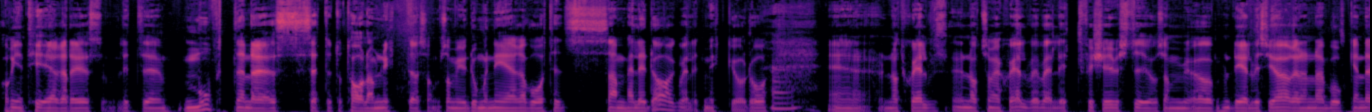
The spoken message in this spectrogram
orienterade lite mot det där sättet att tala om nytta som, som ju dominerar vår tids samhälle idag väldigt mycket. Och då, mm. eh, något, själv, något som jag själv är väldigt förtjust i och som jag delvis gör i den där boken, det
